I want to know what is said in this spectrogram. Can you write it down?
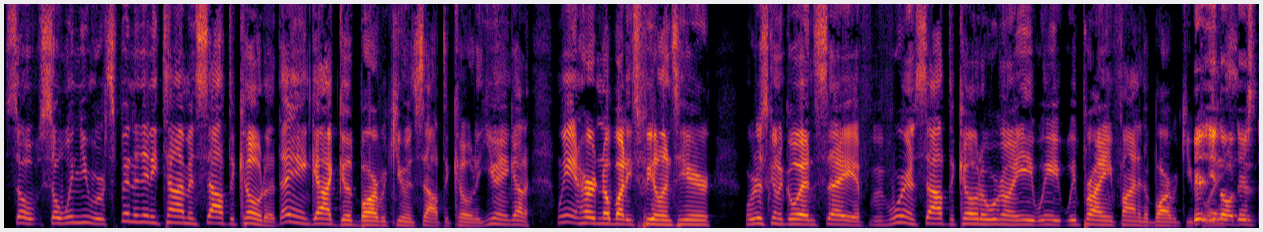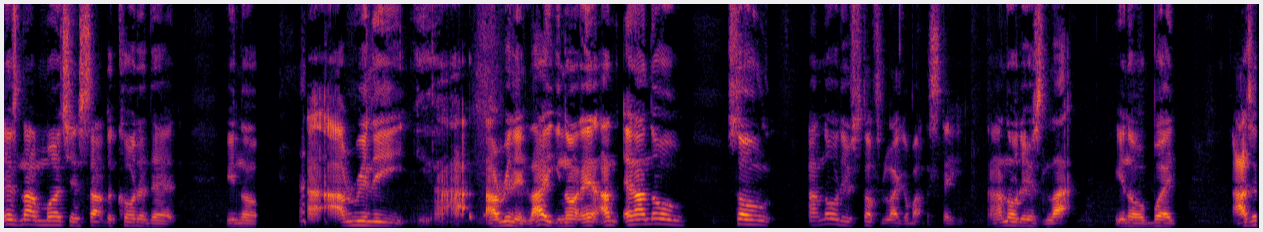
So so when you were spending any time in South Dakota, they ain't got good barbecue in South Dakota. You ain't got to we ain't hurt nobody's feelings here. We're just gonna go ahead and say if, if we're in South Dakota, we're gonna eat. We we probably ain't finding a barbecue place. you know, there's there's not much in South Dakota that you know I, I really I, I really like. You know, and I, and I know so I know there's stuff to like about the state. I know there's a lot. You know, but I just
